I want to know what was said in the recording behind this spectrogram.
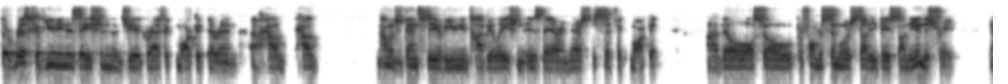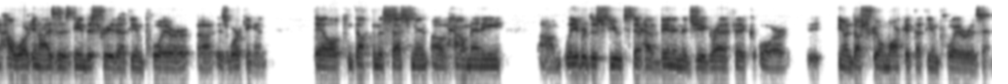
the risk of unionization in the geographic market they're in, uh, how how how much density of a union population is there in their specific market. Uh, they'll also perform a similar study based on the industry how organized is the industry that the employer uh, is working in. They'll conduct an assessment of how many um, labor disputes there have been in the geographic or you know industrial market that the employer is in.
